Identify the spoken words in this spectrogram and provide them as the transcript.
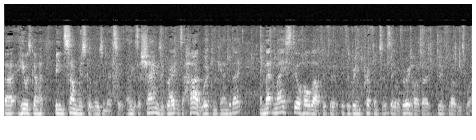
uh, he was going to be in some risk of losing that seat. I think it's a shame. He's a great, he's a hard-working candidate, and that may still hold up if the if the Green preferences, they got a very high vote, do flow his way.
